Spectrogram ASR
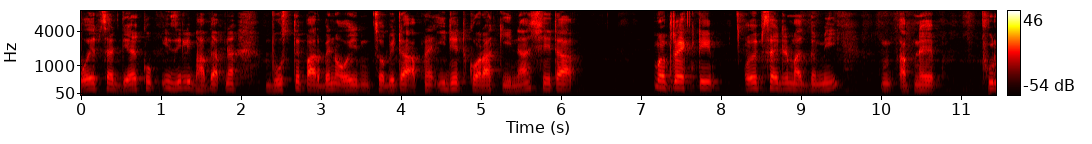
ওয়েবসাইট দিয়ে খুব ইজিলিভাবে আপনার বুঝতে পারবেন ওই ছবিটা আপনার এডিট করা কি না সেটা মাত্র একটি ওয়েবসাইটের মাধ্যমেই আপনি ফুল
